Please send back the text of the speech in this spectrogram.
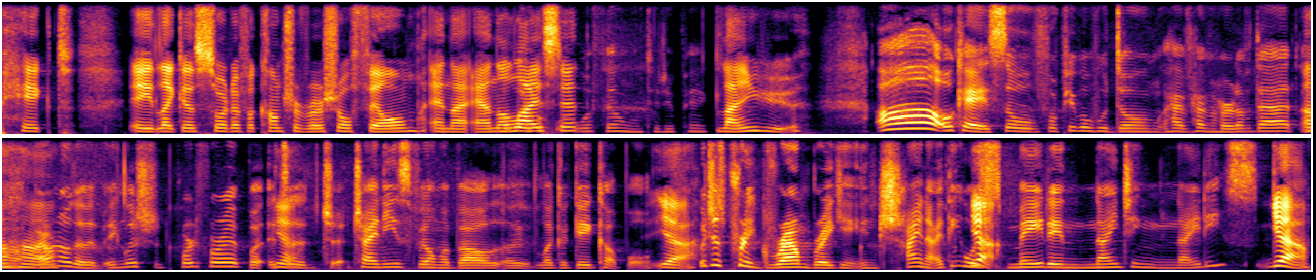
picked a like a sort of a controversial film, and I analyzed wh- it. What film did you pick? 蓝宇. Oh, okay. So for people who don't have haven't heard of that, uh, I Uh-huh. don't know the English word for it, but it's Yeah. a ch- Chinese film about uh, like a gay couple, Yeah. which is pretty groundbreaking in China. I think it was Yeah. made in 1990s. Yeah,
